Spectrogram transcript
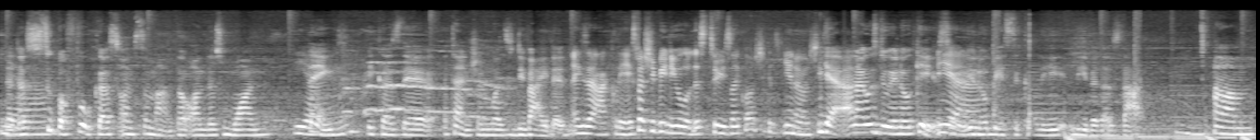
that. Yeah. they're super focused on Samantha on this one Yeah. thing because their attention was divided. exactly. Especially being the oldest too. It's like, oh, she could, you know, she Yeah, and I was doing okay. So, Yeah. Hmm. you know, basically leave it as that. Um,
